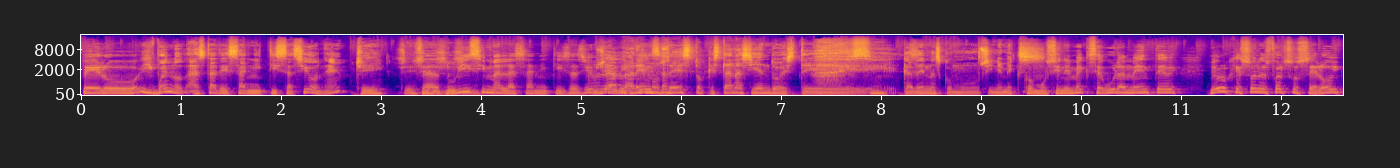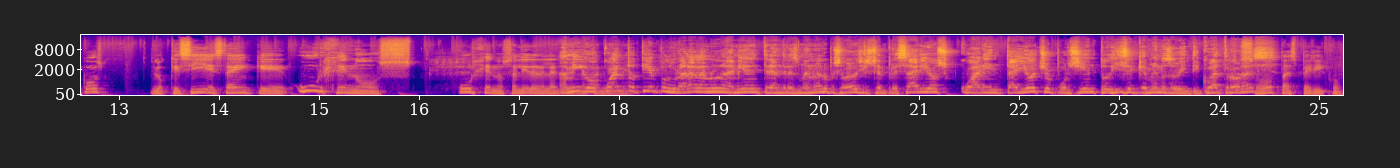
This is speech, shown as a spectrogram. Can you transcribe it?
pero, y bueno, hasta de sanitización, ¿eh? Sí, sí, O sea, sí, sí, sí. durísima la sanitización. Pues ya la hablaremos limpieza. de esto que están haciendo este cadenas como Cinemex. Como Cinemex seguramente, yo creo que son esfuerzos heroicos, lo que sí está en que úrgenos, úrgenos salir adelante. de la Amigo. ¿cuánto tiempo durará la luna de miel entre Andrés Manuel López Obrador y sus empresarios? 48% dice que menos de 24 horas. Sopas, Perico.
